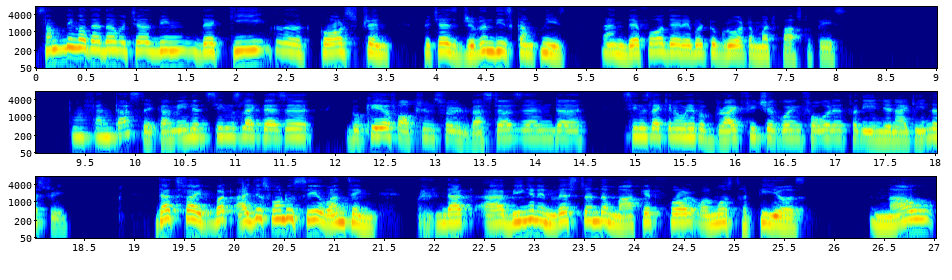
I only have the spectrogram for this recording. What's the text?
something or the other which has been their key uh, core strength, which has driven these companies, and therefore they're able to grow at a much faster pace. Oh, Fantastic. I mean, it seems like there's a bouquet of options for investors, and uh, seems like, you know, we have a bright future going forward for the Indian IT industry. That's right. But I just want to say one thing that uh, being an investor in the market for almost 30 years, now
